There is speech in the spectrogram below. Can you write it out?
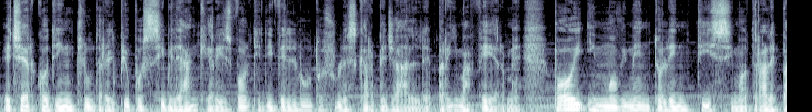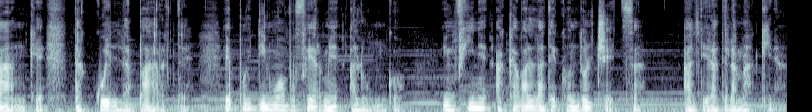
e cerco di includere il più possibile anche i risvolti di velluto sulle scarpe gialle, prima ferme, poi in movimento lentissimo tra le panche, da quella parte, e poi di nuovo ferme a lungo, infine accavallate con dolcezza al di là della macchina.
